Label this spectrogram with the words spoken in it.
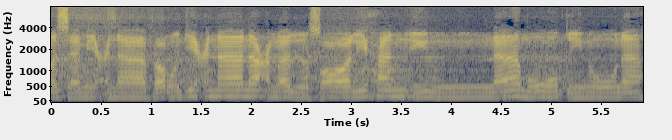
وسمعنا فارجعنا نعمل صالحا أنا موقنون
